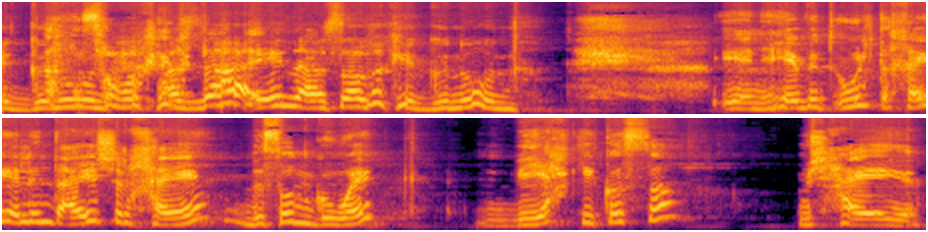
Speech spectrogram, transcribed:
الجنون. أصابك. قصدها إيه؟ ان أصابك الجنون. يعني هي بتقول تخيل أنت عايش الحياة بصوت جواك بيحكي قصة مش حقيقية.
